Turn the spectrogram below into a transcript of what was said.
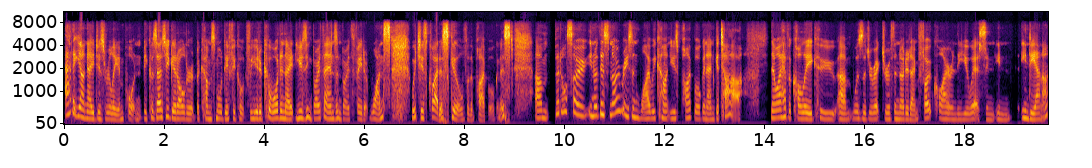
at a young age is really important because as you get older, it becomes more difficult for you to coordinate using both hands and both feet at once, which is quite a skill for the pipe organist. Um, but also, you know, there's no reason why we can't use pipe organ and guitar. Now, I have a colleague who um, was the director of the Notre Dame Folk Choir in the US in, in Indiana,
